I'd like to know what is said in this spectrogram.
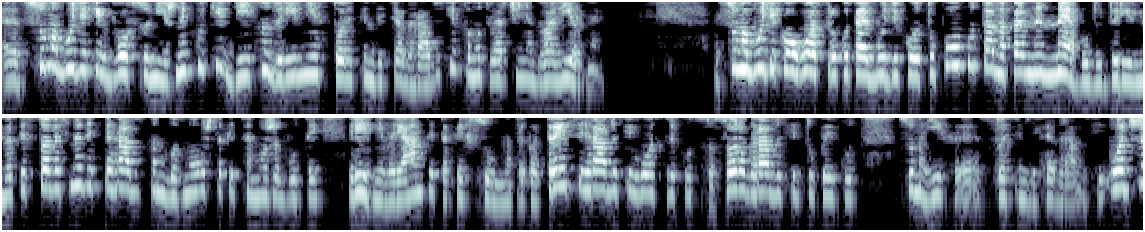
Е, Сума будь-яких двох суміжних кутів дійсно дорівнює 180 градусів, тому твердження 2 вірне. Сума будь-якого гострого кута і будь-якого тупого кута, напевне, не будуть дорівнювати 180 градусам, бо знову ж таки це може бути різні варіанти таких сум. Наприклад, 30 градусів гострий кут, 140 градусів тупий кут, сума їх е, 170 градусів. Отже,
